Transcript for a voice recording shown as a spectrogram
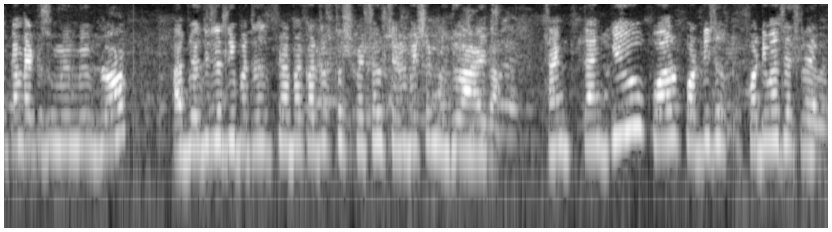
Welcome back to Sumit blog. आप जल्दी जल्दी पचास सब्सक्राइबर कर दो तो स्पेशल सेलिब्रेशन वीडियो आएगा। Thank thank you for forty forty one subscriber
